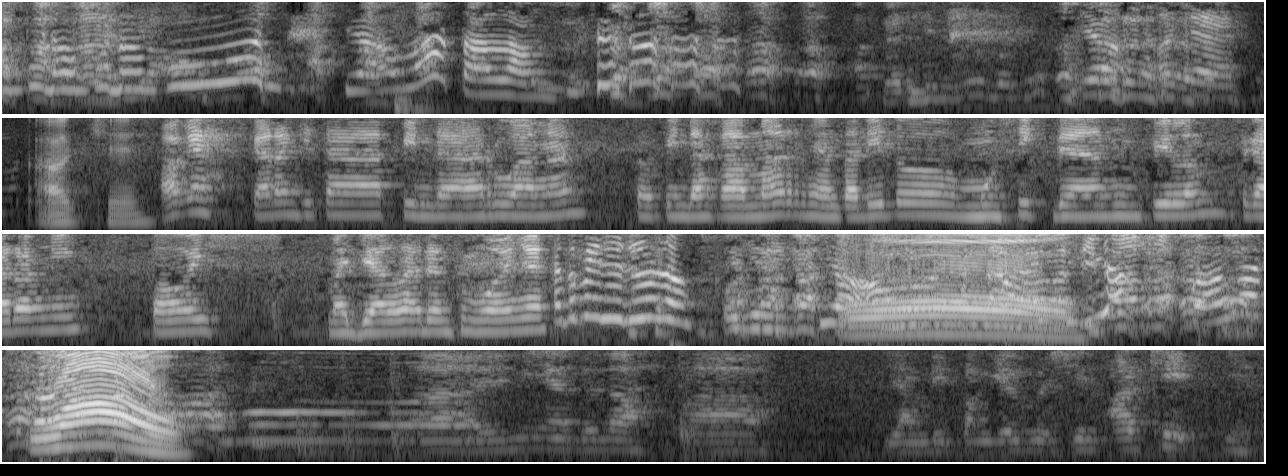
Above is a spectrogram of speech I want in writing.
Ampun, ampun, ampun. Ya Allah, talang. ya, oke. Oke. Oke, sekarang kita pindah ruangan atau pindah kamar. Yang tadi tuh musik dan film. Sekarang nih toys, majalah dan semuanya. Eh, tapi ini dulu dong. Oh iya. Ya Oh. Allah. Iya banget. Wow. Ah, ini adalah ah, yang dipanggil mesin arcade. Yes.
